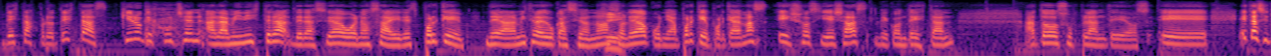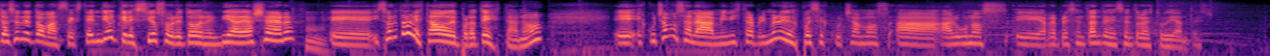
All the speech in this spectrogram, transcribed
de estas protestas, quiero que escuchen a la ministra de la Ciudad de Buenos Aires. ¿Por qué? De la ministra de Educación, ¿no? Sí. Soledad Acuña. ¿Por qué? Porque además ellos y ellas le contestan a todos sus planteos. Eh, esta situación de Tomás se extendió y creció sobre todo en el día de ayer Mm. eh, y sobre todo el estado de protesta, ¿no? Eh, escuchamos a la ministra primero y después escuchamos a, algunos eh, representantes de centros de estudiantes.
